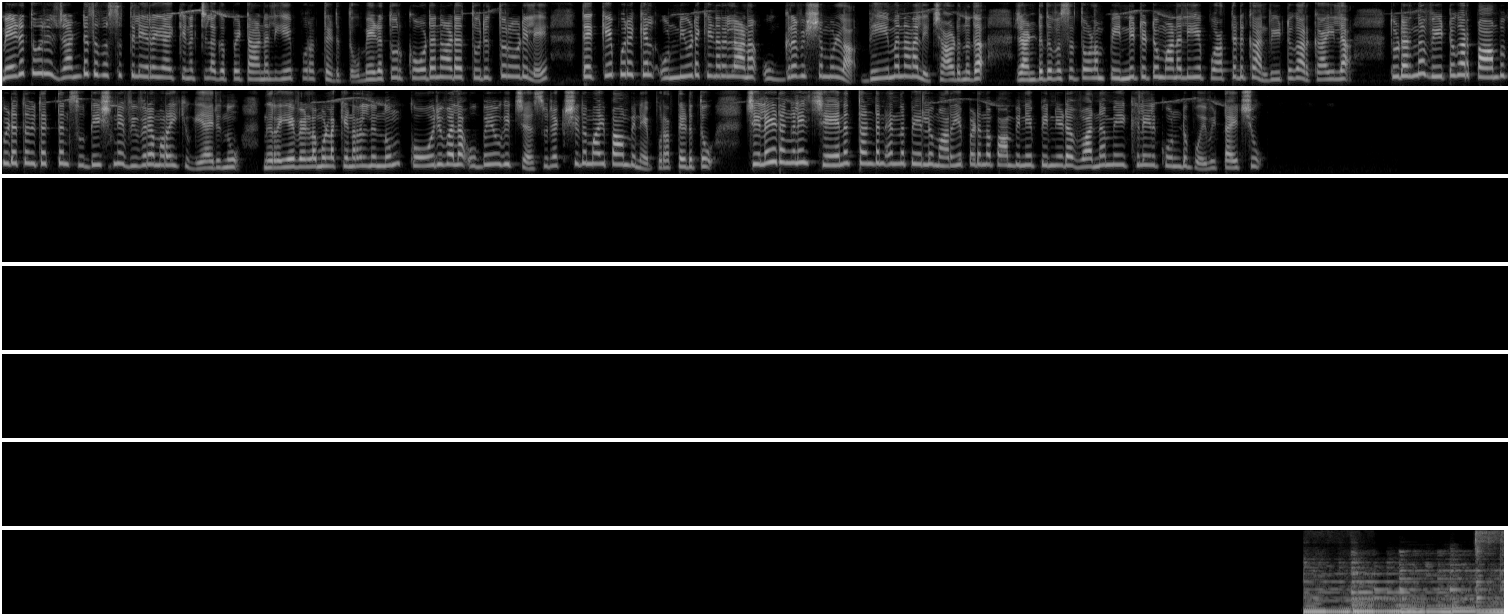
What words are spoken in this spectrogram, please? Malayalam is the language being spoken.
മേഴത്തൂരിൽ രണ്ട് ദിവസത്തിലേറെയായി കിണറ്റിലകപ്പെട്ട അണലിയെ പുറത്തെടുത്തു. മേഴത്തൂർ കോടനാട് തുരുത്ത് റോഡിലെ തെക്കേപുരയ്ക്കൽ ഉണ്ണിയുടെ കിണറിലാണ് ഉഗ്രവിഷമുള്ള ഭീമൻ അണലി ചാടുന്നത്. രണ്ട് ദിവസത്തോളം പിന്നിട്ടിട്ടും അണലിയെ പുറത്തെടുക്കാൻ വീട്ടുകാർക്കായില്ല. തുടർന്ന് വീട്ടുകാർ പാമ്പ് പിടുത്ത വിദഗ്ധൻ സുധീഷിനെ വിവരമറിയിക്കുകയായിരുന്നു. നിറയെ വെള്ളമുള്ള കിണറിൽ നിന്നും കോരുവല ഉപയോഗിച്ച് സുരക്ഷിതമായി പാമ്പിനെ പുറത്തെടുത്തു. ചിലയിടങ്ങളിൽ ചേനത്തണ്ടൻ എന്ന പേരിലും അറിയപ്പെടുന്ന പാമ്പിനെ പിന്നീട് വനമേഖലയിൽ കൊണ്ടുപോയി വിട്ടയച്ചു.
